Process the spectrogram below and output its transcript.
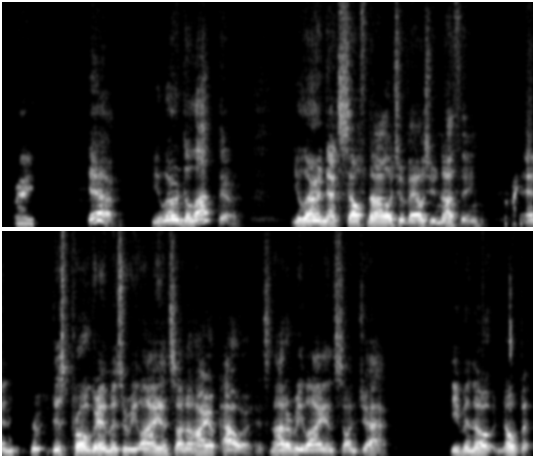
right. Yeah. You learned a lot there. You learned that self knowledge avails you nothing. Right. And th- this program is a reliance on a higher power. It's not a reliance on Jack, even though no, but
